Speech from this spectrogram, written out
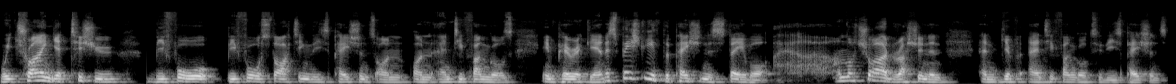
we try and get tissue before before starting these patients on on antifungals empirically, and especially if the patient is stable. I'm not sure I'd rush in and, and give antifungal to these patients.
